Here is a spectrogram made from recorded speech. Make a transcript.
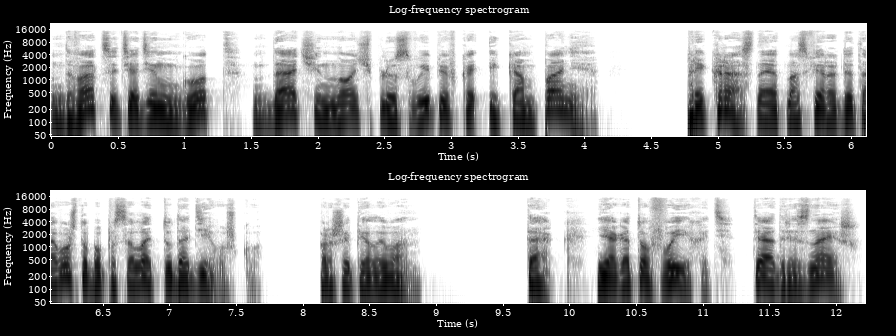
«Двадцать один год, дачи, ночь плюс выпивка и компания. Прекрасная атмосфера для того, чтобы посылать туда девушку», — прошипел Иван. «Так, я готов выехать. Ты адрес знаешь?»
